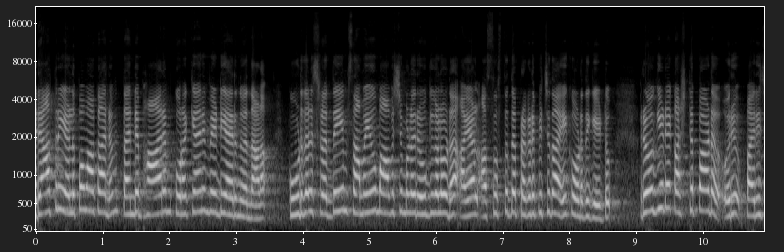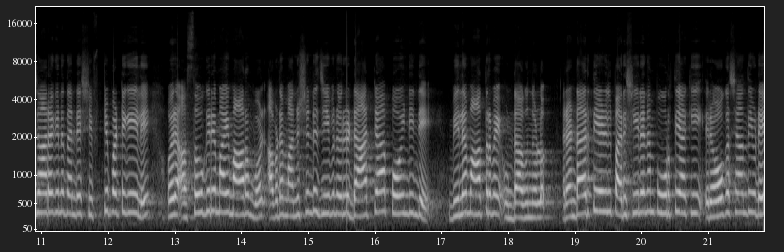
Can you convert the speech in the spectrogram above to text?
രാത്രി എളുപ്പമാക്കാനും തന്റെ ഭാരം കുറയ്ക്കാനും വേണ്ടിയായിരുന്നു എന്നാണ്. കൂടുതൽ ശ്രദ്ധയും സമയവും ആവശ്യമുള്ള രോഗികളോട് അയാൾ അസ്വസ്ഥത പ്രകടിപ്പിച്ചതായി കോടതി കേട്ടു. രോഗിയുടെ കഷ്ടപ്പാട് ഒരു പരിചാരകന് തന്റെ ഷിഫ്റ്റ് പട്ടികയിലെ ഒരു അസൗകര്യമായി മാറുമ്പോൾ അവിടെ മനുഷ്യന്റെ ജീവൻ ഒരു ഡാറ്റ പോയിന്റിന്റെ വില മാത്രമേ ഉണ്ടാകുന്നുള്ളൂ. രണ്ടായിരത്തി ഏഴിൽ പരിശീലനം പൂർത്തിയാക്കി രോഗശാന്തിയുടെ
